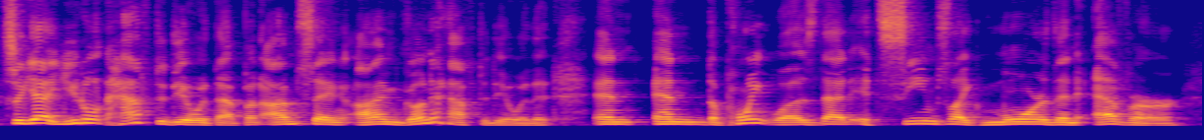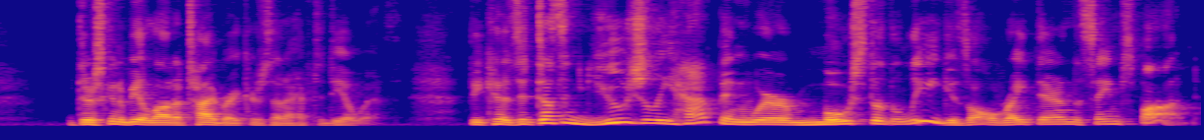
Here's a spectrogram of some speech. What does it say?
So yeah, you don't have to deal with that, but I'm saying I'm going to have to deal with it. And and the point was that it seems like more than ever there's going to be a lot of tiebreakers that I have to deal with. Because it doesn't usually happen where most of the league is all right there in the same spot.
